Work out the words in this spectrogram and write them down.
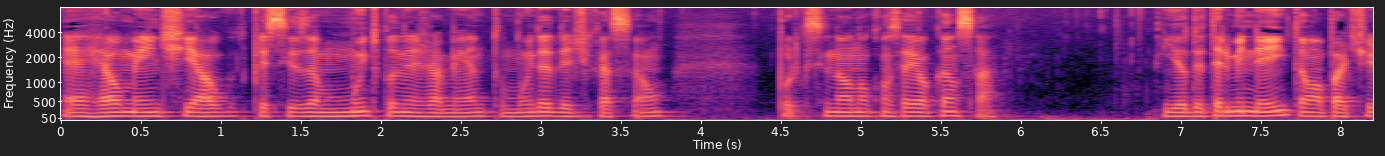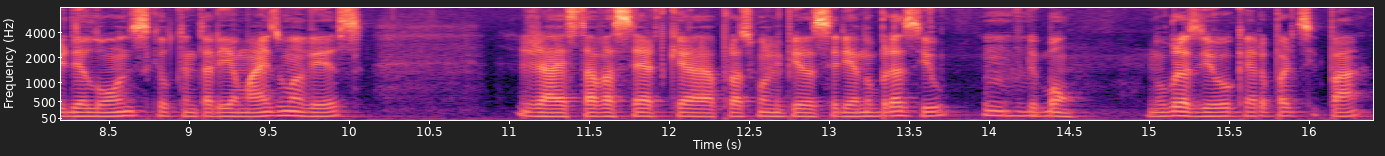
é realmente algo que precisa muito planejamento, muita dedicação, porque senão não consegue alcançar. E eu determinei, então, a partir de Londres, que eu tentaria mais uma vez. Já estava certo que a próxima Olimpíada seria no Brasil. Uhum. Falei, bom, no Brasil eu quero participar.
